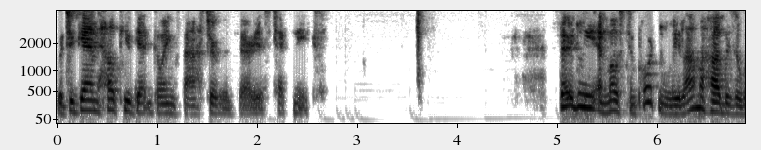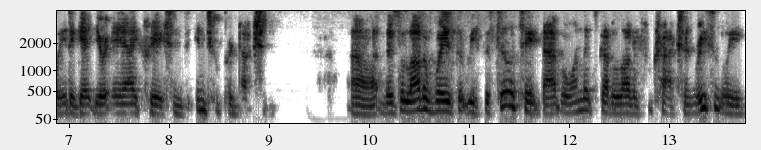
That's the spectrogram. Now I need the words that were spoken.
which again help you get going faster with various techniques. Thirdly, and most importantly, Llama Hub is a way to get your AI creations into production. Uh, there's a lot of ways that we facilitate that, but one that's got a lot of traction recently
